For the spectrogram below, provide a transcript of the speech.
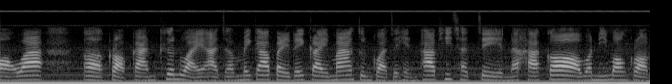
มองว่ากรอบการเคลื่อนไหวอาจจะไม่กล้าไปได้ไกลมากจนกว่าจะเห็นภาพที่ชัดเจนนะคะ ก็วันนี้มองกรอบ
